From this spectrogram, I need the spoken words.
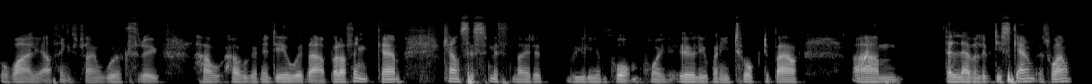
a while yet, I think, to try and work through how, how we're going to deal with that. But I think um, Councillor Smith made a really important point earlier when he talked about um, the level of discount as well.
